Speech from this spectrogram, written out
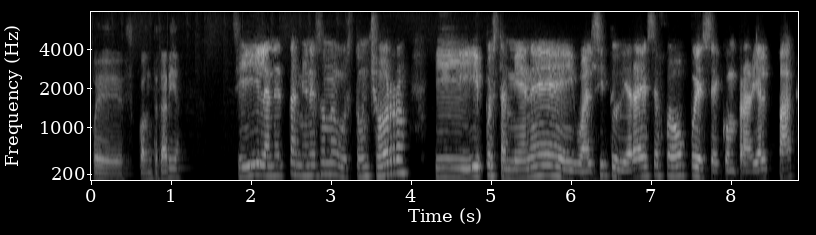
pues, contraria. Sí, la neta también eso me gustó un chorro. Y, pues también eh, igual si tuviera ese juego, pues se compraría el pack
